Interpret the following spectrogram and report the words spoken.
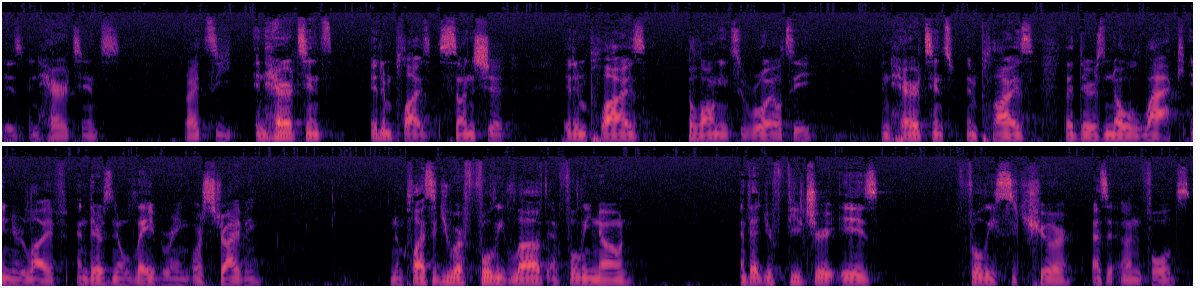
is inheritance. Right? See, inheritance, it implies sonship. It implies belonging to royalty. Inheritance implies that there is no lack in your life and there is no laboring or striving. It implies that you are fully loved and fully known, and that your future is fully secure as it unfolds.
